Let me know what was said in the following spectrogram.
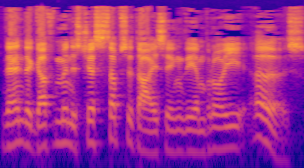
then the government is just subsidizing the employers.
